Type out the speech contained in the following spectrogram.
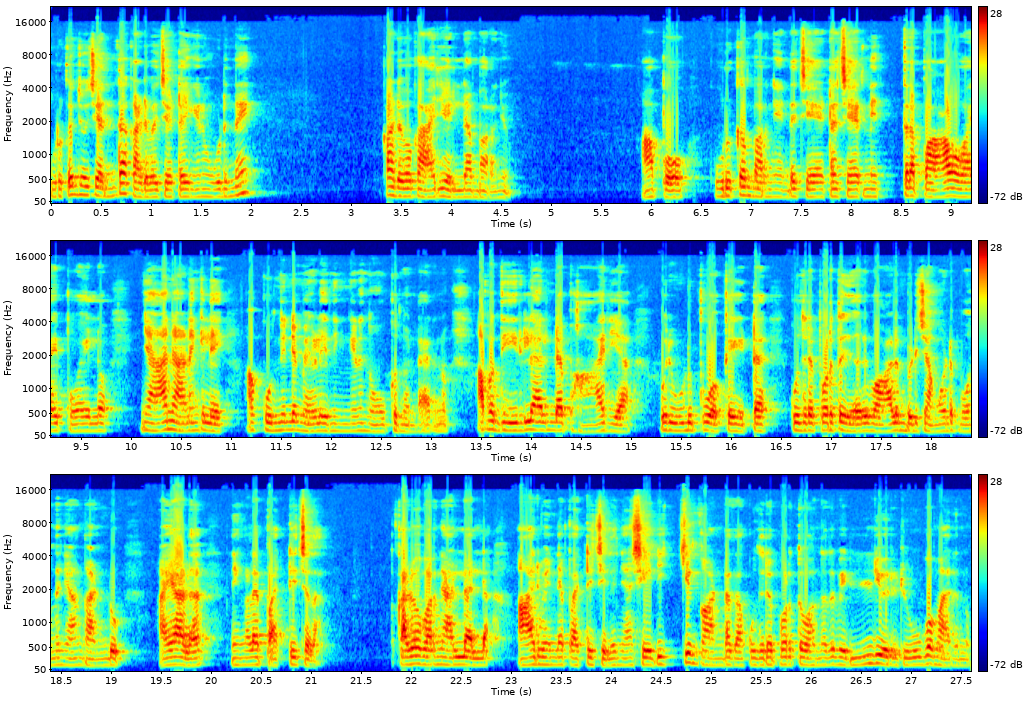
കുറുക്കൻ ചോദിച്ചു എന്താ കടുവ ചേട്ടാ ഇങ്ങനെ ഓടുന്നേ? കടുവ കാര്യമെല്ലാം പറഞ്ഞു. അപ്പോൾ കുറുക്കൻ പറഞ്ഞു എന്റെ ചേട്ട ചേട്ടൻ ഇത്ര പാവമായി പോയല്ലോ. ഞാനാണെങ്കിലേ ആ കുന്നിന്റെ മേളിൽ നിന്ന് ഇങ്ങനെ നോക്കുന്നുണ്ടായിരുന്നു. അപ്പോൾ ധീരിലാലിന്റെ ഭാര്യ ഒരു ഉടുപ്പും ഒക്കെ ഇട്ട് കുതിരപ്പുറത്ത് കയറി വാളും പിടിച്ച് അങ്ങോട്ട് പോകുന്നത് ഞാൻ കണ്ടു. അയാൾ നിങ്ങളെ പറ്റിച്ചതാ. കഴിവ് പറഞ്ഞ അല്ലല്ല അല്ല ആരും എന്നെ പറ്റിച്ചില്ല. ഞാൻ ശരിക്കും കണ്ടതാ കുതിരപ്പുറത്ത് വന്നത് വലിയൊരു രൂപമായിരുന്നു.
